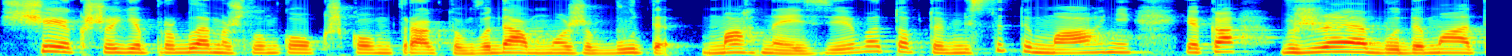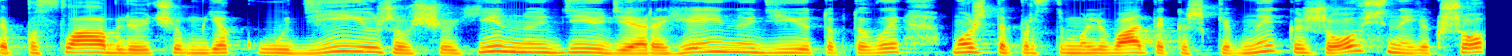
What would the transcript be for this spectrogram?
Ще якщо є проблеми з шлунково-кишковим трактом, вода може бути магнезієва, тобто містити магній, яка вже буде мати послаблюючу м'яку дію, жовчогінну дію, діарегейну дію. Тобто ви можете простимулювати кишківник, жовчний, якщо у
